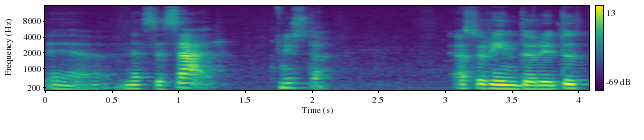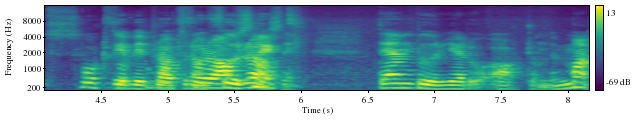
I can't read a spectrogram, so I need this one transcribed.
eh, necessär. Just det. Alltså Rinderyduts, Vårt det vi pratade om förra avsnitt. avsnitt. Den börjar då 18 maj.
